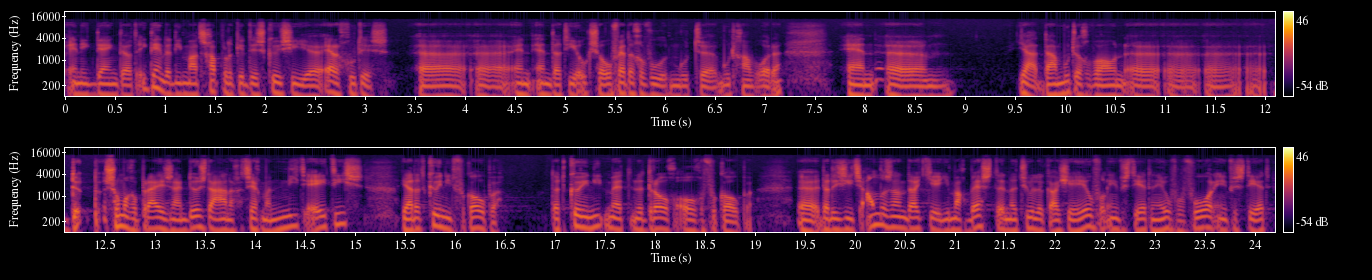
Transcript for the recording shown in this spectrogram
en ik denk, dat, ik denk dat die maatschappelijke discussie erg goed is. Uh, uh, en, en dat die ook zo verder gevoerd moet, uh, moet gaan worden. En um, ja, daar moeten gewoon. de, sommige prijzen zijn dusdanig, zeg maar, niet ethisch. Ja, dat kun je niet verkopen. Dat kun je niet met de droge ogen verkopen. Uh, dat is iets anders dan dat je... Je mag best uh, natuurlijk als je heel veel investeert en heel veel voor investeert... en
